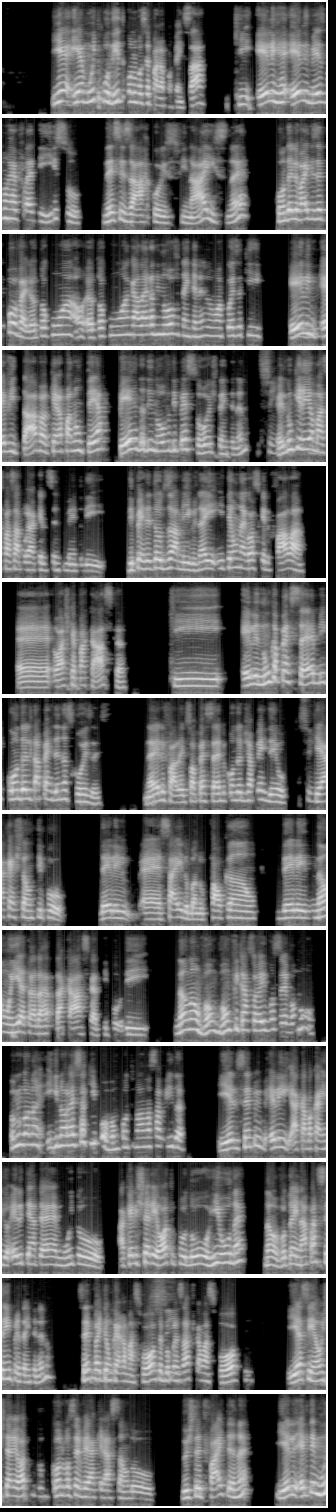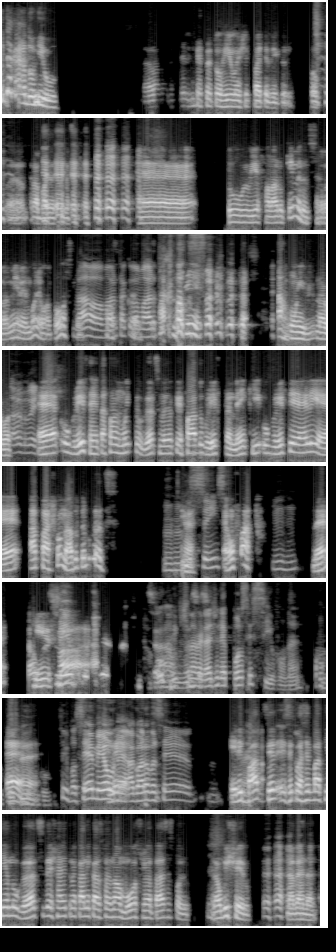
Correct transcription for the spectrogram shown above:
E é, e é muito bonito quando você para pra pensar que ele, ele mesmo reflete isso nesses arcos finais, né? Quando ele vai dizer, pô, velho, eu tô com uma, eu tô com uma galera de novo, tá entendendo? Uma coisa que ele Uhum. evitava, que era pra não ter a perda de novo de pessoas, tá entendendo? Sim. Ele não queria mais passar por aquele sentimento de, de perder todos os amigos, né? E, e tem um negócio que ele fala, é, eu acho que é pra casca, que ele nunca percebe quando ele tá perdendo as coisas. Né? Ele fala, ele só percebe quando ele já perdeu. Sim. Que é a questão, tipo, dele é, sair do bando Falcão, dele não ir atrás da, da casca, tipo, de. Não, não, vamos, vamos ficar só eu e você, vamos, vamos ignorar- isso aqui, pô, vamos continuar a nossa vida. E ele sempre, ele acaba caindo, ele tem até muito aquele estereótipo do Ryu, né? Não, eu vou treinar para sempre, tá entendendo? Sempre vai ter um cara mais forte, eu vou precisar ficar mais forte. E assim, é um estereótipo quando você vê a criação do, do Street Fighter, né? E ele, ele tem muita cara do Ryu. Ele interpretou Rio em Street Fighter Victory. Foi, é, um trabalho assim. É, eu ia falar o quê, meu Deus do céu? A minha memória é uma bosta. Ah, o Mario tá com, o Mario tá com. Alzheimer. Tá ruim o negócio. Tá ruim. É, o Griff, a gente tá falando muito do Guts, mas eu queria falar do Griff também, que o Griff, ele é apaixonado pelo Guts. Uhum. É. Sim, sim. É um fato, Uhum. né? Que só- meio O? Griffith, na verdade, ele é possessivo, né? Com É. Sim, você é meu, Ele né? é- Agora você. ele É, bate, se ele, se ele batia no Guts e deixar ele trancado em casa fazendo almoço, jantar, essas coisas. Ele é um bicheiro, na verdade.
